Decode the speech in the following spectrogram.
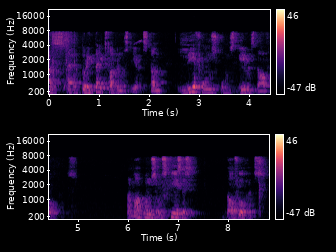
as 'n autoriteit vat in ons lewens, dan leef ons ons lewens daarvolgens dan maak ons ons keuses daarvolgens.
